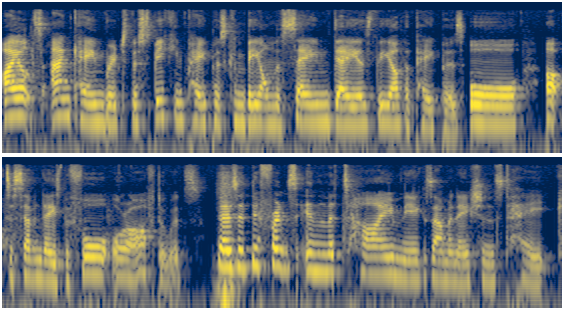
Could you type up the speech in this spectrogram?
IELTS and Cambridge, the speaking papers can be on the same day as the other papers, or up to seven days before or afterwards. There's a difference in the time the examinations take.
